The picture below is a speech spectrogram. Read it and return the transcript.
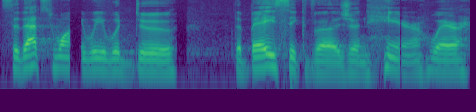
So that's why we would do the basic version here where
